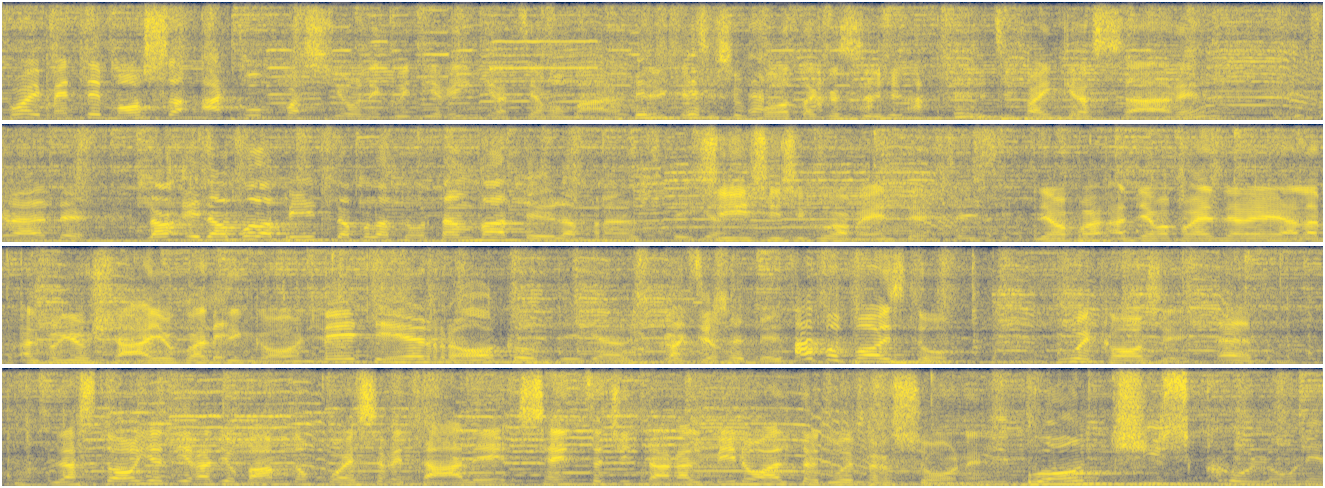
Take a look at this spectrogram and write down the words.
probabilmente mossa a compassione, quindi ringraziamo Marte che ci supporta così, ci fa ingrassare. Grande. No, e dopo la, dopo la torta andate la Franz, figa. Sì, sì, sicuramente. Andiamo, a, andiamo a prendere alla- al briosciaio qua a Zingonia. Metti il Rocco, figa. A proposito, due cose. Eh, La storia di Radio Bam non può essere tale senza citare almeno altre due persone. il buon Ciscolone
